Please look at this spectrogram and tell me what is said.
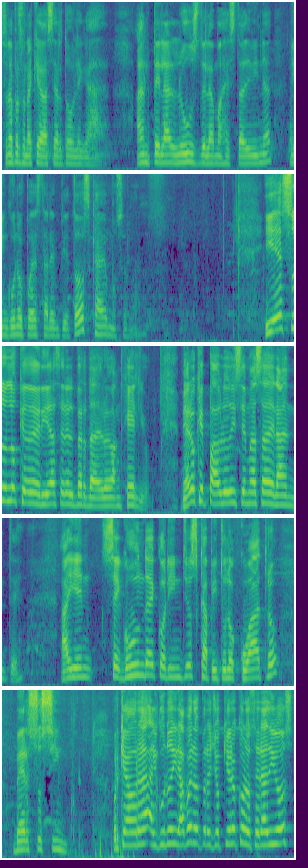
Es una persona que va a ser doblegada. Ante la luz de la majestad divina, ninguno puede estar en pie. Todos caemos, hermanos. Y eso es lo que debería ser el verdadero evangelio. Mira lo que Pablo dice más adelante, ahí en 2 Corintios capítulo 4, verso 5. Porque ahora alguno dirá, bueno, pero yo quiero conocer a Dios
